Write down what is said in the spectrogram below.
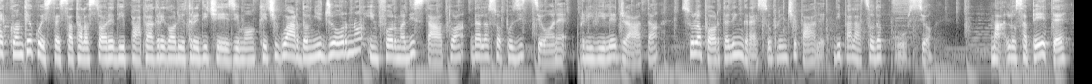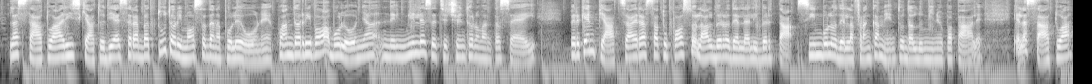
Ecco, anche questa è stata la storia di Papa Gregorio XIII, che ci guarda ogni giorno in forma di statua dalla sua posizione privilegiata sulla porta d'ingresso principale di Palazzo d'Accursio. Ma lo sapete? La statua ha rischiato di essere abbattuta o rimossa da Napoleone quando arrivò a Bologna nel 1796, perché in piazza era stato posto l'albero della libertà, simbolo dell'affrancamento dal dominio papale, e la statua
